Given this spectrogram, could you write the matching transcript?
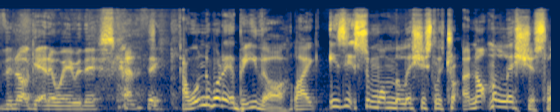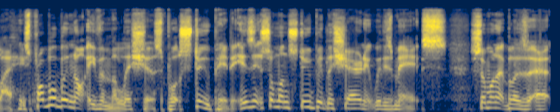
They're not getting away with this kind of thing. I wonder what it'd be though. Like, is it someone maliciously, uh, not maliciously, it's probably not even malicious, but stupid. Is it someone stupidly sharing it with his mates? Someone at Blizzard, uh,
